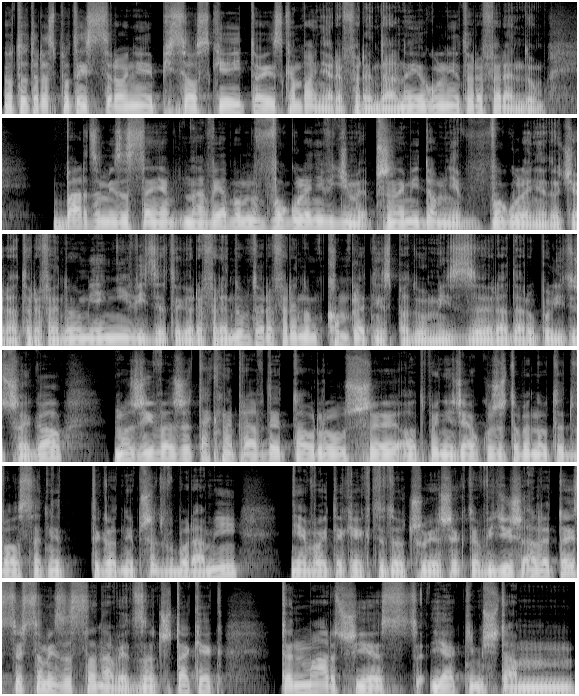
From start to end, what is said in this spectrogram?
no to teraz po tej stronie pisowskiej to jest kampania referendalna i ogólnie to referendum bardzo mnie zastanawia, bo my w ogóle nie widzimy, przynajmniej do mnie w ogóle nie dociera to referendum. Ja nie widzę tego referendum. To referendum kompletnie spadło mi z radaru politycznego. Możliwe, że tak naprawdę to ruszy od poniedziałku, że to będą te dwa ostatnie tygodnie przed wyborami. Nie wiem, Wojtek, jak ty to czujesz, jak to widzisz, ale to jest coś, co mnie zastanawia. To znaczy, tak jak ten marsz jest jakimś tam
